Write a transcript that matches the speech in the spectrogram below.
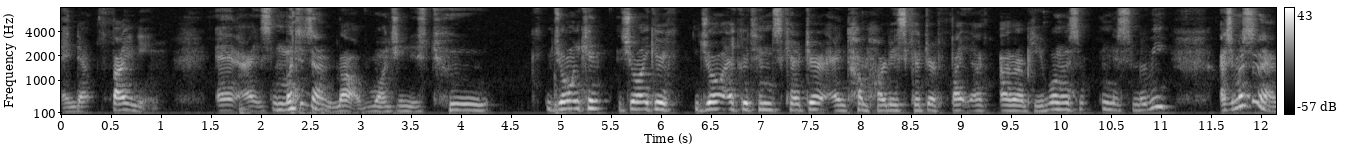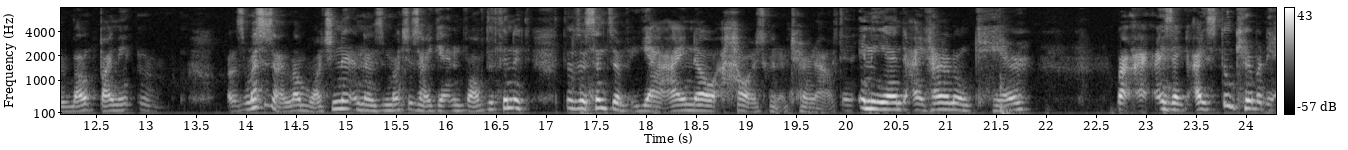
end up fighting. And as much as I love watching these two, Joel, Joel, Joel Edgerton's character and Tom Hardy's character fight with other people in this in this movie, as much as I love finding as much as I love watching it and as much as I get involved within it, there's a sense of, yeah, I know how it's going to turn out. And in the end, I kind of don't care. But I, I like, I still care about the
